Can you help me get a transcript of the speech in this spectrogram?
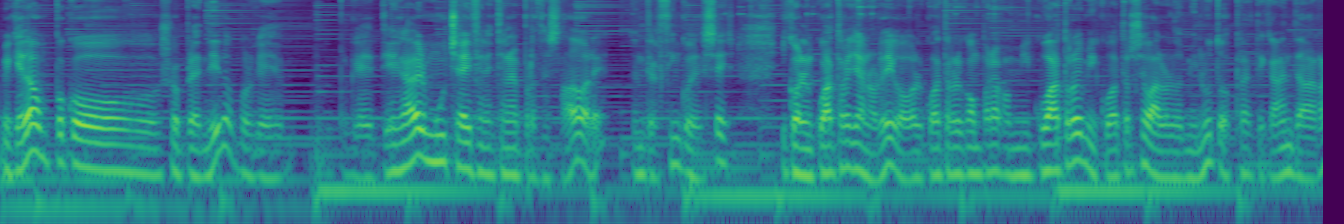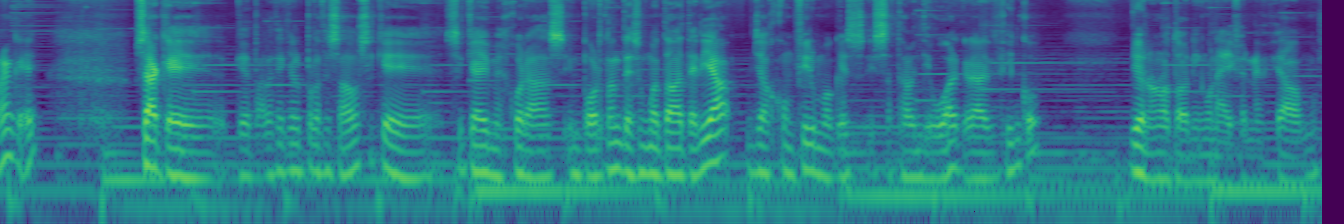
Me he quedado un poco sorprendido porque, porque tiene que haber mucha diferencia en el procesador, ¿eh? Entre el 5 y el 6. Y con el 4 ya no os digo, el 4 lo comparo con mi 4 y mi 4 se va a los 2 minutos prácticamente al arranque, ¿eh? O sea que, parece que el procesador sí que, sí que hay mejoras importantes en cuanto a batería. Ya os confirmo que es exactamente igual que la del 5. Yo no noto ninguna diferencia, vamos.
